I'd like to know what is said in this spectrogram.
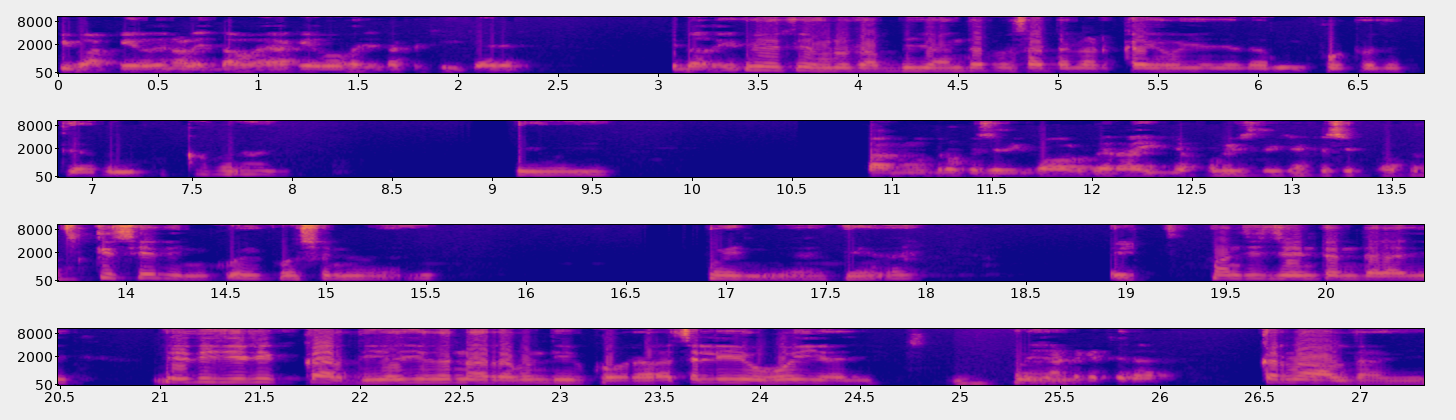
ਕਿ ਵਾਕਈ ਉਹਦੇ ਨਾਲ ਇਦਾਂ ਹੋਇਆ ਕਿ ਉਹ ਹਜੇ ਤੱਕ ਠੀਕ ਹੈ ਕਿੱਦਾਂ ਦੇ ਇਹ ਤੇ ਹੁਣ ਰੱਬ ਹੀ ਜਾਣਦਾ ਪਰ ਸਾਡਾ ਲੜਕਾ ਹੀ ਹੋਈ ਹੈ ਜਿਹੜਾ ਫੋਟੋ ਦੇ ਉੱਤੇ ਆ, ਮੈਨੂੰ ਪੱਕਾ ਪਤਾ ਜੀ। ਇਹ ਹੋਈ ਹੈ। ਤੁਹਾਨੂੰ ਉਧਰੋਂ ਕਿਸੇ ਦੀ ਕਾਲ ਵਗੈਰਾ ਆਈ ਜਾਂ ਪੁਲਿਸ ਦੀ ਜਾਂ ਕਿਸੇ ਉਧਰ ਕਿਸੇ ਦੀ ਨਹੀਂ ਕੋਈ ਕੁਛ ਨਹੀਂ ਹੋਇਆ ਜੀ। ਕੋਈ ਨਹੀਂ ਹੈ ਕਿਹਦਾ ਹਾਂਜੀ ਜੈਂਟ ਅੰਦਰ ਆ ਜੀ। ਇਹਦੀ ਜਿਹੜੀ ਘਰ ਦੀ ਹੈ ਜੀ ਉਹਦਾ ਨਾਮ ਰਮਨਦੀਪ ਕੌਰ ਆ। ਅਸਲੀ ਉਹ ਹੀ ਆ ਜੀ। ਏਜੰਟ ਕਿੱਥੇ ਦਾ? ਕਰਨਾਲ ਦਾ ਜੀ।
